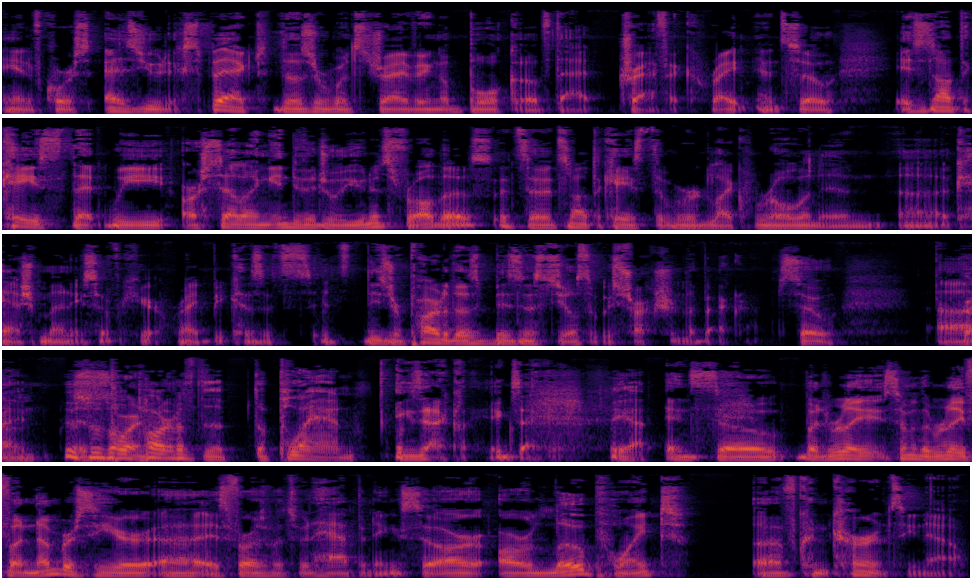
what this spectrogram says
and of course, as you'd expect, those are what's driving a bulk of that traffic, right? And so, it's not the case that we are selling individual units for all those, and so it's not the case that we're like rolling in uh, cash monies over here, right? Because it's it's these are part of those business deals that we structured in the background. So. Um, right. This was all part of the, the plan. Exactly, exactly. Yeah. And so, but really, some of the really fun numbers here, uh, as far as what's been happening. So, our our low point of concurrency now,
